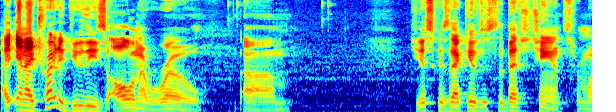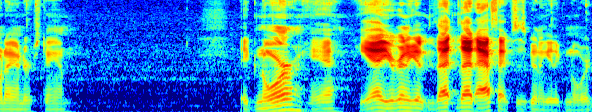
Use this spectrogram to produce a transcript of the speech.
I, and I try to do these all in a row. Um, just because that gives us the best chance, from what I understand. Ignore? Yeah. Yeah, you're going to get... That, that affix is going to get ignored.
